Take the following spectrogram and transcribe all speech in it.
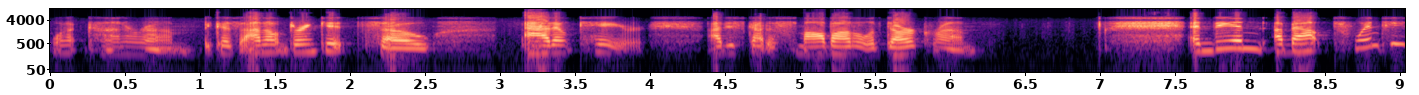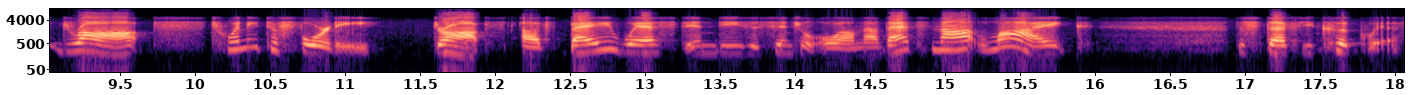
what kind of rum because i don't drink it so I don't care. I just got a small bottle of dark rum. And then about 20 drops, 20 to 40 drops of Bay West Indies essential oil. Now that's not like the stuff you cook with.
